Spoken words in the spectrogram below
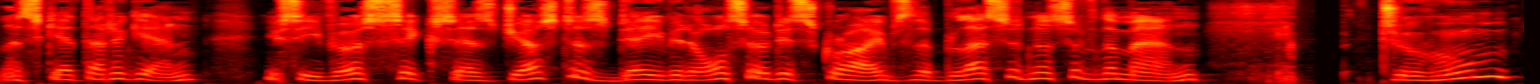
Let's get that again. You see, verse 6 says, Just as David also describes the blessedness of the man to whom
